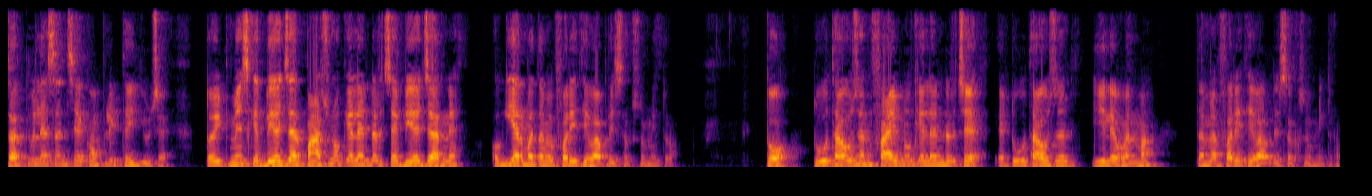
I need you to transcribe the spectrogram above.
સર્ક્યુલેશન છે કમ્પ્લીટ થઈ ગયું છે. તો ઇટ મીન્સ કે બે હજાર પાંચનું કેલેન્ડર છે, બે હજાર ને અગિયારમાં તમે ફરીથી વાપરી શકશો, મિત્રો. તો ટુ થાઉઝન્ડ ફાઈવનું કેલેન્ડર છે, એ ટુ થાઉઝન્ડ ઇલેવનમાં તમે ફરીથી વાપરી શકશો, મિત્રો.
